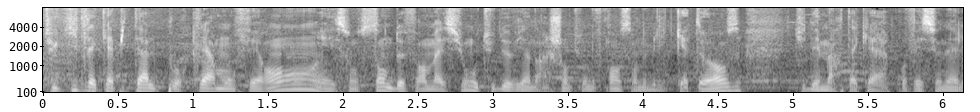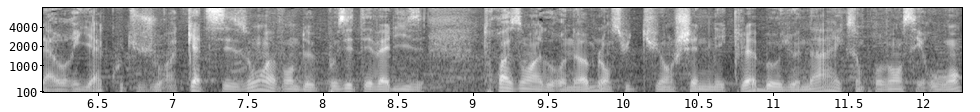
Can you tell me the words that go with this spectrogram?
Tu quittes la capitale pour Clermont-Ferrand et son centre de formation où tu deviendras champion de France en 2014. Tu démarres ta carrière professionnelle à Aurillac où tu joueras 4 saisons avant de poser tes valises 3 ans à Grenoble. Ensuite, tu enchaînes les clubs au Yona, Aix-en-Provence et Rouen.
